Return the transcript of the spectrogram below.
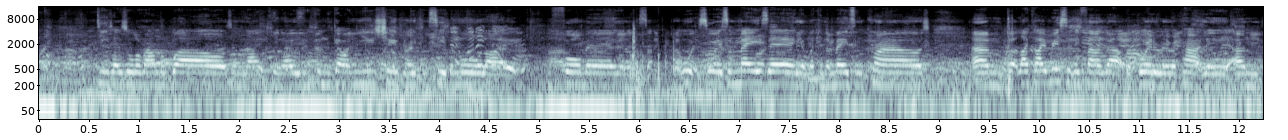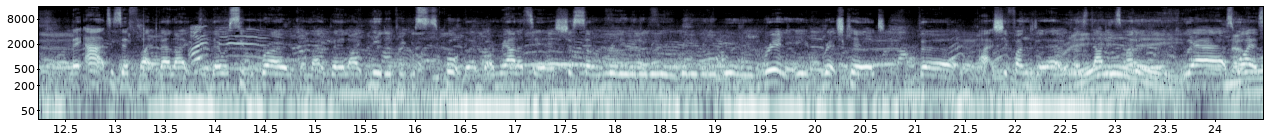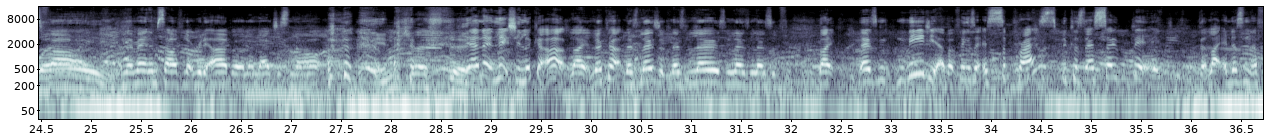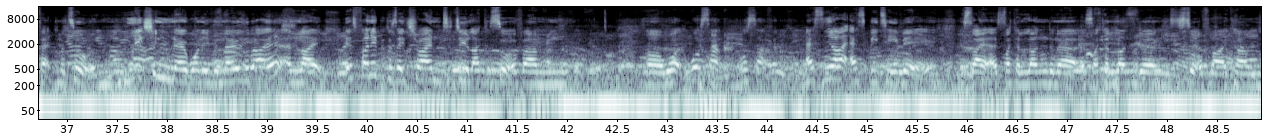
DJs all around the world, and like you know you can go on YouTube and you can see them all like performing, and it's, like, oh, it's always amazing and like an amazing crowd. Um, but like I recently found out the boiler room apparently um, they act as if like they're like they were super broke and like they like needed people to support them, but in reality it's just some really really really really really really really rich kid that actually funded it with his daddy's money. Yeah, that's No why it's fun. And they made themselves look really urban and they're just not. Interesting. yeah, no, literally look it up. Like look up. There's loads of there's loads and loads and loads of like there's media, but things that is suppressed because they're so big that like it doesn't affect them at all. Literally no one even knows about it. And like it's funny because they tried to do like a sort of um oh what what's that what's that it's, you know like SBTV. It's like it's like a Londoner. It's like a London sort of like um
